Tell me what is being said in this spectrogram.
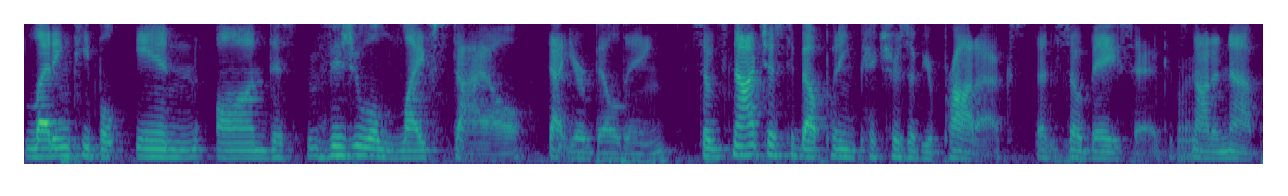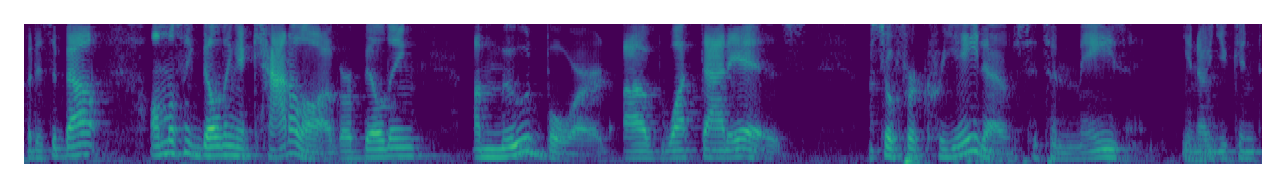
letting people in on this visual lifestyle that you're building. So it's not just about putting pictures of your products. That's mm-hmm. so basic. It's not enough, but it's about almost like building a catalog or building a mood board of what that is. So for creatives, it's amazing. You know, you can,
